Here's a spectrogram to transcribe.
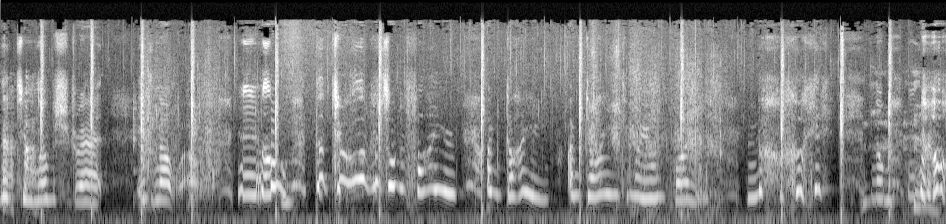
No, the tulip strat. It's not well. No, the tulip is on fire. I'm dying. I'm dying to my own fire. No, no, You're no,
